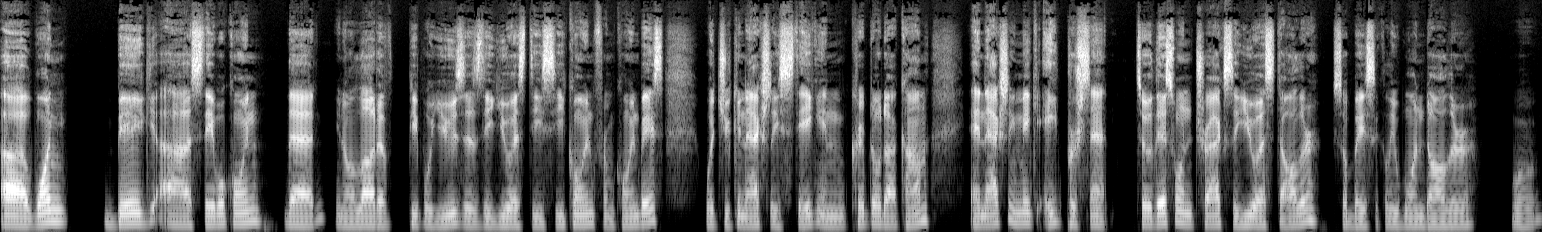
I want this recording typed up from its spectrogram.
uh, one big uh, stable coin that you know a lot of people use is the USDC coin from Coinbase, which you can actually stake in crypto.com and actually make 8%. So this one tracks the US dollar. So basically $1 will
